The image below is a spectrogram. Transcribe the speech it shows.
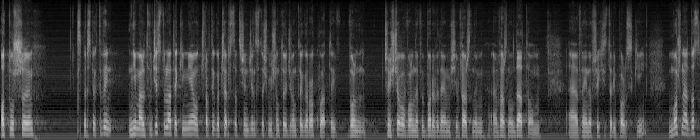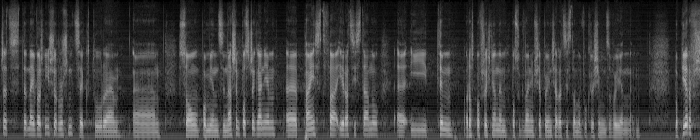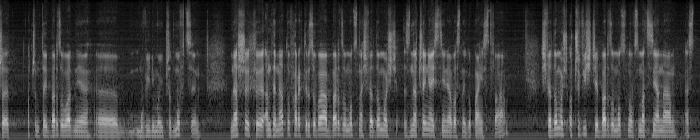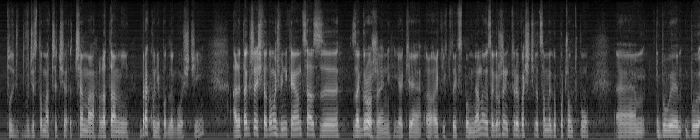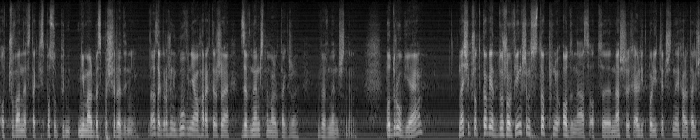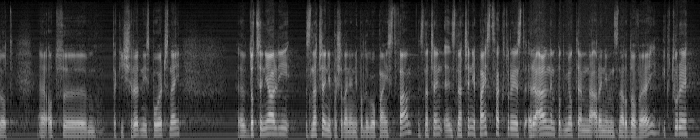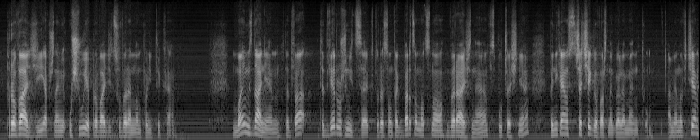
Otóż y, z perspektywy niemal 20 lat, jakie miałem od 4 czerwca 1989 roku, a tej wolny, częściowo wolne wybory wydają mi się ważnym, ważną datą e, w najnowszej historii Polski, można dostrzec te najważniejsze różnice, które e, są pomiędzy naszym postrzeganiem e, państwa i racji stanu i tym rozpowszechnionym posługiwaniem się pojęcia racji stanu w okresie międzywojennym. Po pierwsze, o czym tutaj bardzo ładnie e, mówili moi przedmówcy, naszych antenatów charakteryzowała bardzo mocna świadomość znaczenia istnienia własnego państwa. Świadomość oczywiście bardzo mocno wzmacniana 123 latami braku niepodległości, ale także świadomość wynikająca z zagrożeń, jakie, o jakich tutaj wspominano, zagrożeń, które właściwie od samego początku były, były odczuwane w taki sposób niemal bezpośredni. Da? Zagrożeń głównie o charakterze zewnętrznym, ale także wewnętrznym. Po drugie, nasi przodkowie w dużo większym stopniu od nas, od e, naszych elit politycznych, ale także od, e, od e, takiej średniej społecznej, doceniali znaczenie posiadania niepodległego państwa, znaczenie, znaczenie państwa, które jest realnym podmiotem na arenie międzynarodowej i który prowadzi, a przynajmniej usiłuje prowadzić suwerenną politykę. Moim zdaniem te, dwa, te dwie różnice, które są tak bardzo mocno wyraźne współcześnie, wynikają z trzeciego ważnego elementu, a mianowicie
